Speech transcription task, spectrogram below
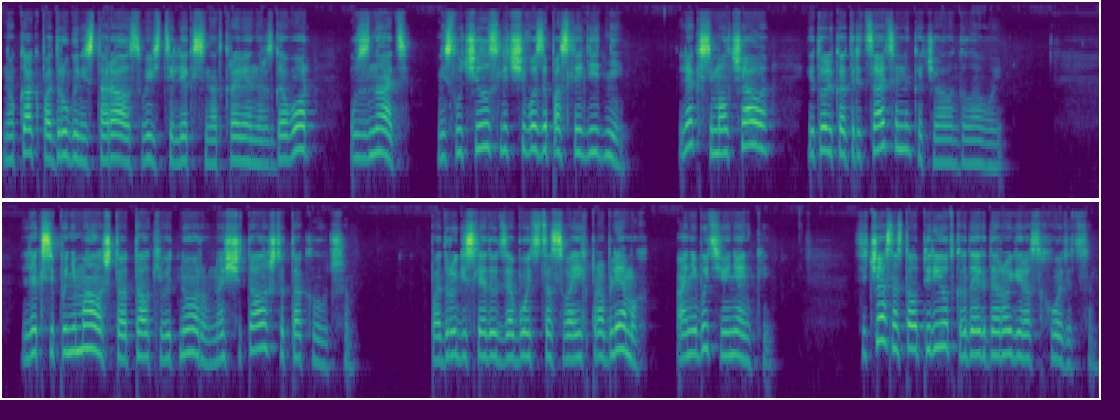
Но как подруга не старалась вывести Лекси на откровенный разговор, узнать, не случилось ли чего за последние дни, Лекси молчала и только отрицательно качала головой. Лекси понимала, что отталкивает Нору, но считала, что так лучше. Подруге следует заботиться о своих проблемах, а не быть ее нянькой. Сейчас настал период, когда их дороги расходятся.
